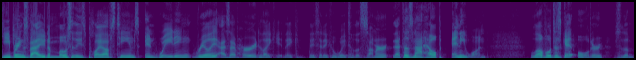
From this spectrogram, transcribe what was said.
he brings value to most of these playoffs teams and waiting really as i've heard like they, they said they could wait till the summer. That does not help anyone. Love will just get older so the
